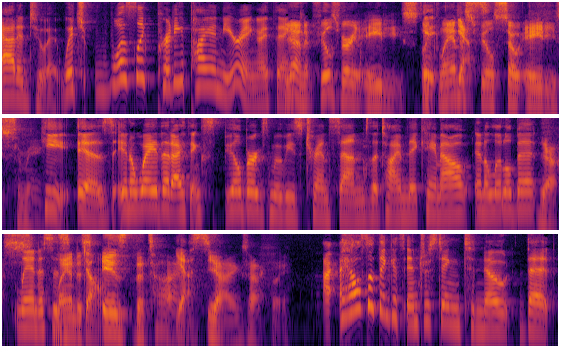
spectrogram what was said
added to it, which was like pretty pioneering, I think. Yeah, and it feels very 80s. Like It- Landis yes. feels so 80s to me. He is in a way that I think Spielberg's movies transcend the time they came out in a little bit. yes. Landis's Landis don't. is the time. Yes. Yeah, exactly. I I also think it's interesting to note that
